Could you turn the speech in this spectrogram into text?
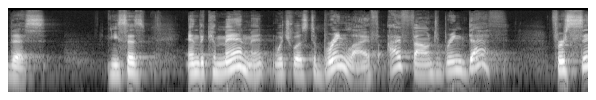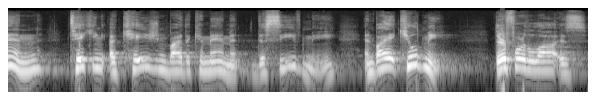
this He says, And the commandment, which was to bring life, I found to bring death. For sin, taking occasion by the commandment, deceived me, and by it killed me. Therefore, the law is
